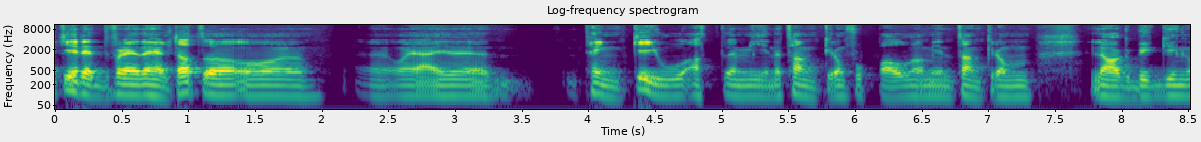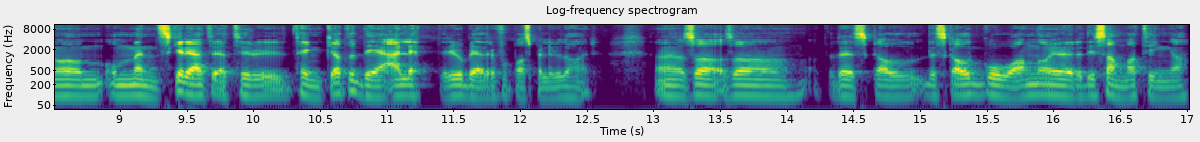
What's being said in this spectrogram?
ikke, redd for det i det hele tatt. Og, og, og, jeg tenker jo at mine tanker om fotballen og mine tanker om lagbygging og om mennesker Jeg, jeg tenker at det er lettere jo bedre fotballspillere du har. Eh, så, så det, skal, det, skal, gå an å gjøre de samme tinga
